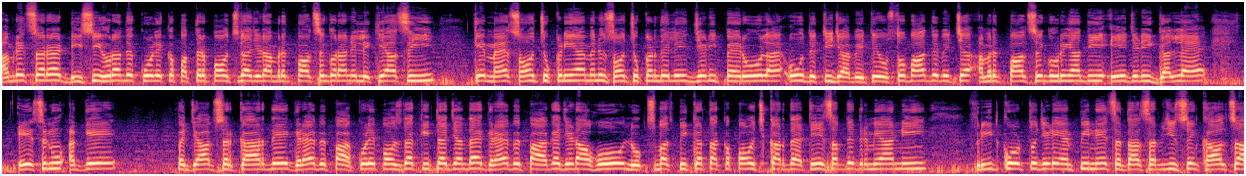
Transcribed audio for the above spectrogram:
ਅੰਮ੍ਰਿਤਸਰ ਡੀਸੀ ਹੋਰਾਂ ਦੇ ਕੋਲ ਇੱਕ ਪੱਤਰ ਪਹੁੰਚਦਾ, ਜਿਹੜਾ ਅੰਮ੍ਰਿਤਪਾਲ ਸਿੰਘ ਹੋਰਾਂ ਨੇ ਲਿਖਿਆ ਸੀ ਕਿ ਮੈਂ ਸਹੁੰ ਚੁੱਕਣੀ ਆ ਮੈਨੂੰ ਸਹੁੰ ਚੁੱਕਣ ਦੇ ਲਈ ਜਿਹੜੀ ਪੈਰੋਲ ਹੈ, ਉਹ ਦਿੱਤੀ ਜਾਵੇ। ਤੇ ਉਸ ਤੋਂ ਬਾਅਦ ਦੇ ਵਿੱਚ ਅੰਮ੍ਰਿਤਪਾਲ ਸਿੰਘ ਹੋਰੀਆਂ ਦੀ ਇਹ ਜਿਹੜੀ ਗੱਲ ਹੈ, ਇਸ ਨੂੰ ਅੱਗੇ ਪੰਜਾਬ ਸਰਕਾਰ ਦੇ ਗ੍ਰਹਿ ਵਿਭਾਗ ਕੋਲੇ ਪਹੁੰਚਦਾ ਕੀਤਾ ਜਾਂਦਾ ਹੈ। ਗ੍ਰਹਿ ਵਿਭਾਗ ਹੈ ਜਿਹੜਾ ਉਹ ਲੋਕ ਸਭਾ ਸਪੀਕਰ ਤੱਕ ਪਹੁੰਚ ਕਰਦਾ ਹੈ ਤੇ ਇਹ ਸਭ ਦੇ ਦਰਮਿਆਨ ਹੀ ਫਰੀਦਕੋਟ ਤੋਂ ਜਿਹੜੇ ਐਮਪੀ ਨੇ ਸਰਦਾਰ ਸਰਬਜੀਤ ਸਿੰਘ ਖਾਲਸਾ,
